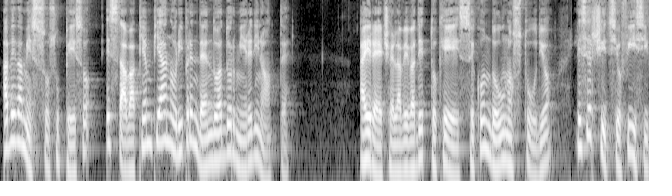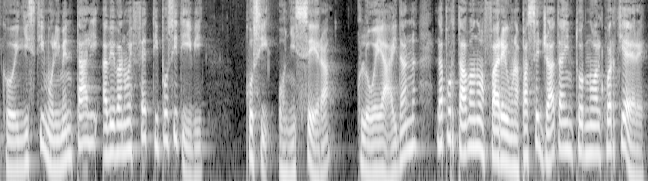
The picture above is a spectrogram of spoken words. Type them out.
aveva messo su peso e stava pian piano riprendendo a dormire di notte. Ai Rachel aveva detto che, secondo uno studio, l'esercizio fisico e gli stimoli mentali avevano effetti positivi. Così ogni sera Chloe e Aidan la portavano a fare una passeggiata intorno al quartiere,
